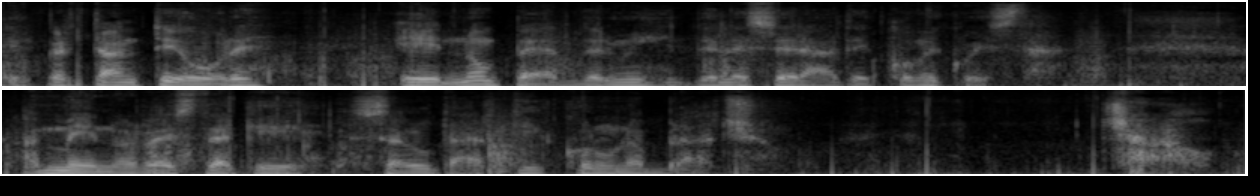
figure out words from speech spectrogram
e per tante ore e non perdermi delle serate come questa. A me non resta che salutarti con un abbraccio. Ciao!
